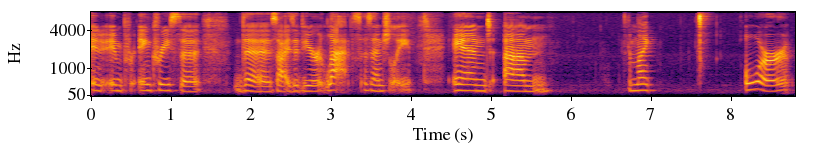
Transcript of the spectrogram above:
in, increase the the size of your lats essentially and um, I'm like, or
